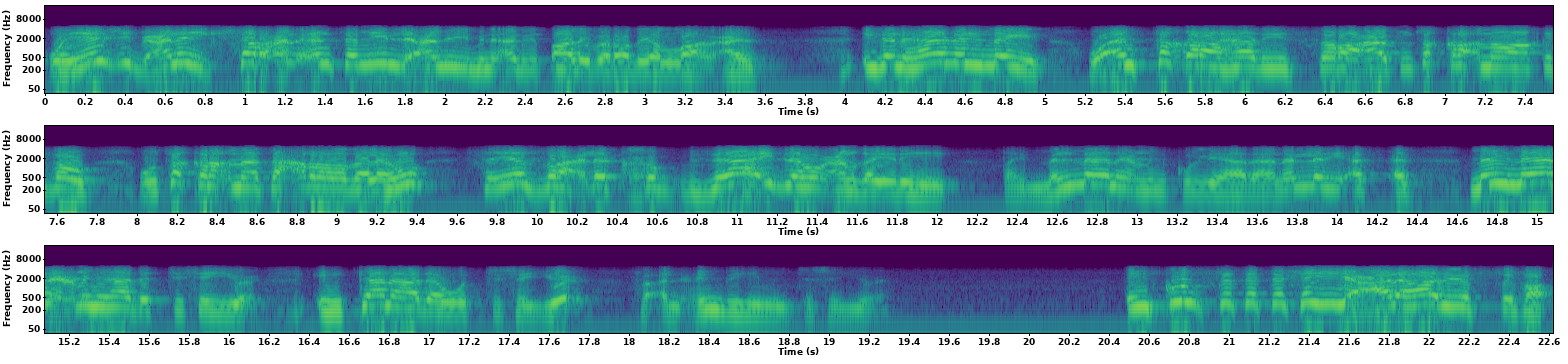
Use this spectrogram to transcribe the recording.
ويجب عليك شرعا أن تميل لعلي بن أبي طالب رضي الله عنه. إذا هذا الميل وأن تقرأ هذه الصراعات وتقرأ مواقفه وتقرأ ما تعرض له سيزرع لك حب زائد له عن غيره. طيب ما المانع من كل هذا؟ أنا الذي أسأل ما المانع من هذا التشيع؟ إن كان هذا هو التشيع فأنعم به من تشيع. إن كنت ستتشيع على هذه الصفة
